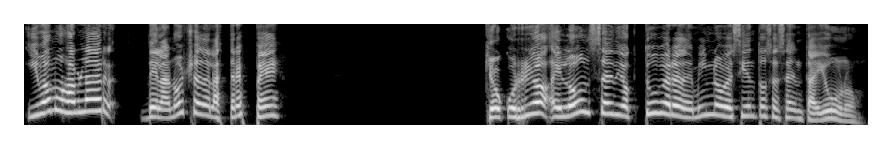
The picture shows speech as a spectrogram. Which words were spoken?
Y vamos a hablar de la noche de las 3P, que ocurrió el 11 de octubre de 1961.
